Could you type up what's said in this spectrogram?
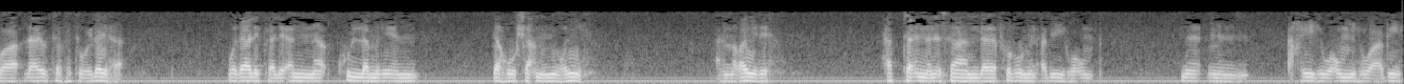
ولا يلتفت إليها وذلك لأن كل امرئ له شأن يغنيه عن غيره حتى إن الإنسان لا يفر من أبيه وأم من أخيه وأمه وأبيه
